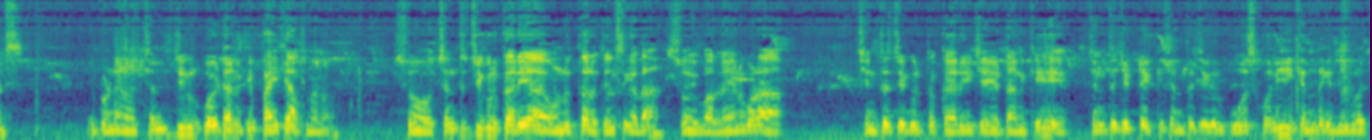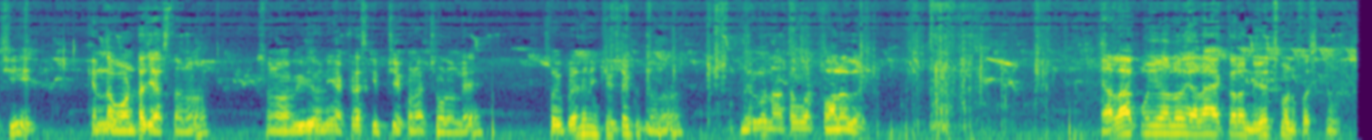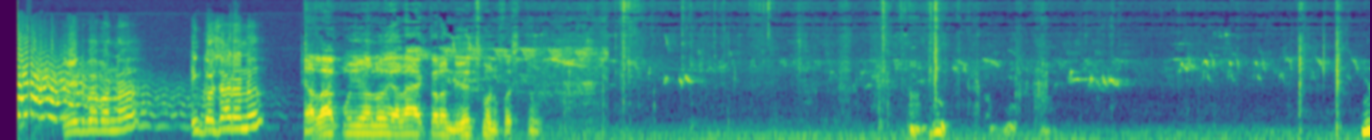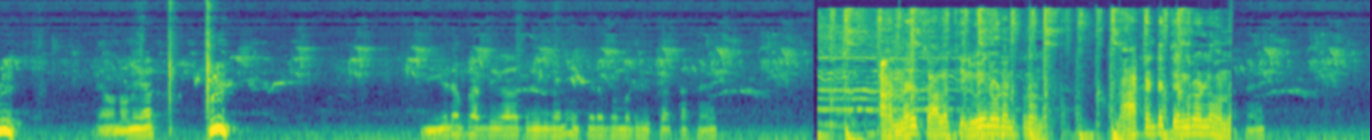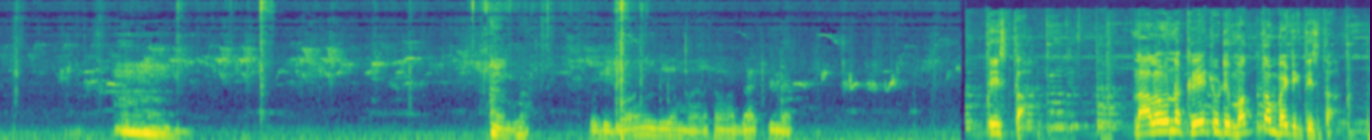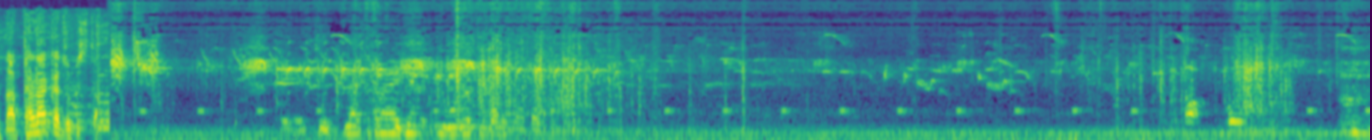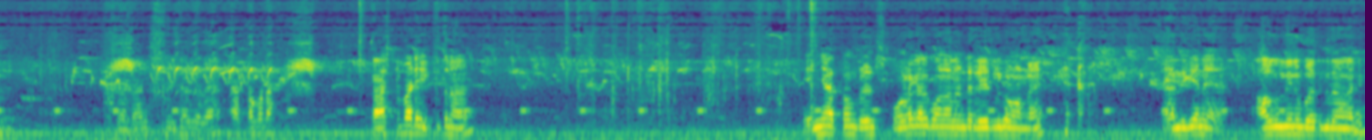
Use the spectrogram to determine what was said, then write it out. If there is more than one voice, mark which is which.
Speaker 1: Friends ఇప్పుడు నేను చింత చిగురు కోయటానికి పైకి వెళ్తున్నాను. సో చింత చిగురు కర్రీ వండుతారో తెలుసు కదా? సో ఇవాళ నేను కూడా చింత చిగురుతో కర్రీ చేయటానికి చింత చెట్టు ఎక్కి చింత చిగురు పోసుకొని కిందకి దిగి వచ్చి కింద వంట చేస్తాను. సో నా వీడియోని ఎక్కడ స్కిప్ చేయకుండా చూడండి. సో ఇప్పుడైతే నేను చెట్టు ఎక్కుతున్నాను. మీరు కూడా నాతో పాటు ఫాలో కండి. ఎలా కొయ్యాలో ఎలా ఎక్కాలో నేర్చుకోండి ఫస్ట్
Speaker 2: ఏంటి బాబన్నా ఇంకోసారి అన్న.
Speaker 1: ఎలా కొయ్యాలో ఎలా ఎక్కాలో నేర్చుకోండి ఫస్ట్ ఏమన్నా దిగేటప్పుడు అది దిగాలో తెలియదు కానీ ఎక్కేటప్పుడు మటుకు ఎక్కేస్తా ఫ్రెండ్స్
Speaker 2: అన్నయ్య చాలా తెలివైనోడు అనుకున్నాను. నాకంటే తెంగరోళ్ళ ఉన్నా.
Speaker 1: ఫ్రెండ్స్ కొద్ది దూరంగా దిగమ్మా వెనక బ్యాక్
Speaker 3: తీస్తా. నాలో ఉన్న క్రియేటివిటీ మొత్తం బయటికి తీస్తా. నా తడాకా చూపిస్తా.
Speaker 1: కష్టపడి ఎక్కుతున్నా. ఏం చేస్తాం ఫ్రెండ్స్? కూరగాయలు కొనాలంటే రేట్లుగా ఉన్నాయి. అందుకనే ఆకులు తిని బతుకుదామని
